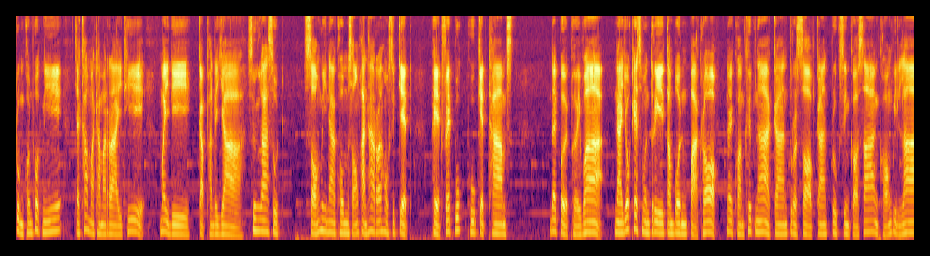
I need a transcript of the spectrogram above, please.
กลุ่มคนพวกนี้จะเข้ามาทำอะไรที่ไม่ดีกับภรรยา ซึ่งล่าสุด 2 มีนาคม 2567 เพจ Facebook ภูเก็ตไทมส์ได้เปิดเผยว่า นายกเทศมนตรีตำบลป่าครอกได้ความคืบหน้าการตรวจสอบการปลูกสิ่งก่อสร้างของวิลล่า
